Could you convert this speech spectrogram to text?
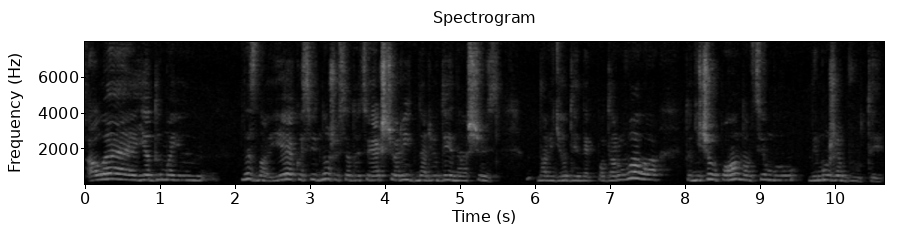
Але я думаю, не знаю, я якось відношуся до цього. Якщо рідна людина щось, навіть годинник подарувала, то нічого поганого в цьому не може бути.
